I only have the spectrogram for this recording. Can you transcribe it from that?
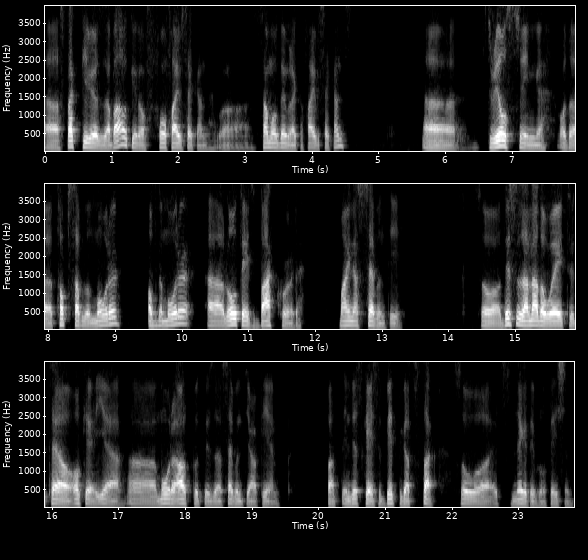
uh, stuck period is about, you know, four, five seconds. Uh, some of them like five seconds. Uh, drill string or the top sub of the motor of the motor rotates backward minus 70 so this is another way to tell, okay, yeah, uh, motor output is a 70 RPM. But in this case, a bit got stuck so uh, it's negative rotation.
